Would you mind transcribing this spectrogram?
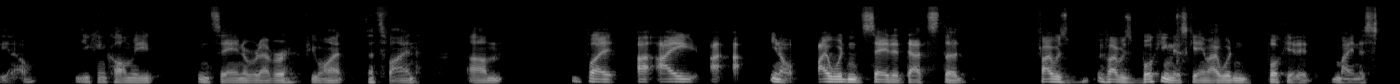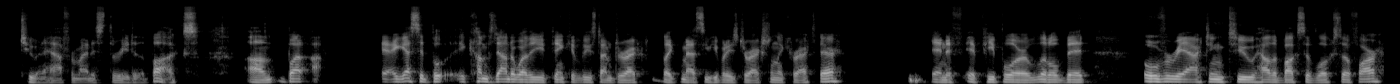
you know, you can call me insane or whatever if you want that's fine. Um but I, I i you know i wouldn't say that that's the if i was if i was booking this game i wouldn't book it at minus two and a half or minus three to the bucks. Um but I guess it it comes down to whether you think at least I'm direct, like Massey Peabody's directionally correct there, and if if people are a little bit overreacting to how the Bucks have looked so far,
